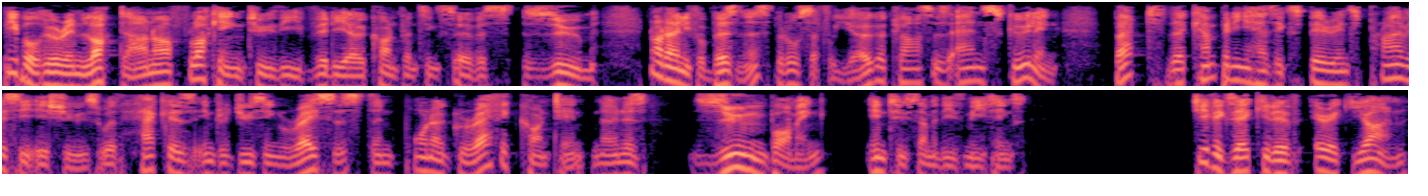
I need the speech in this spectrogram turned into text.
People who are in lockdown are flocking to the video conferencing service Zoom, not only for business, but also for yoga classes and schooling. But the company has experienced privacy issues with hackers introducing racist and pornographic content known as Zoom bombing into some of these meetings. Chief Executive Eric Yuan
